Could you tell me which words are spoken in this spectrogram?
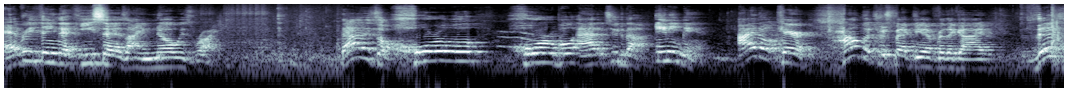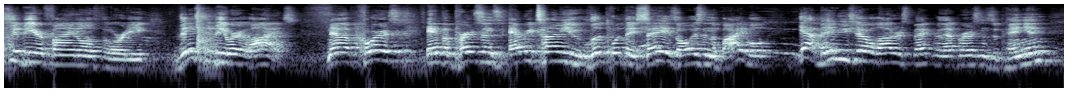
Everything that he says, I know is right. That is a horrible, horrible attitude about any man. I don't care how much respect you have for the guy. This should be your final authority. This should be where it lies. Now, of course, if a person's, every time you look what they say is always in the Bible, yeah, maybe you should have a lot of respect for that person's opinion.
